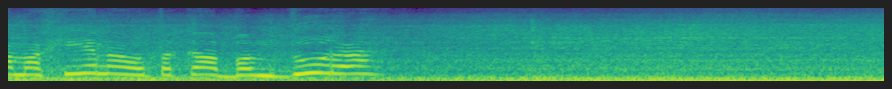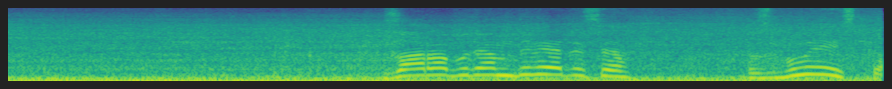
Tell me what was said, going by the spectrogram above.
Отака махина, отака бандура. Зараз будемо дивитися зблизька.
